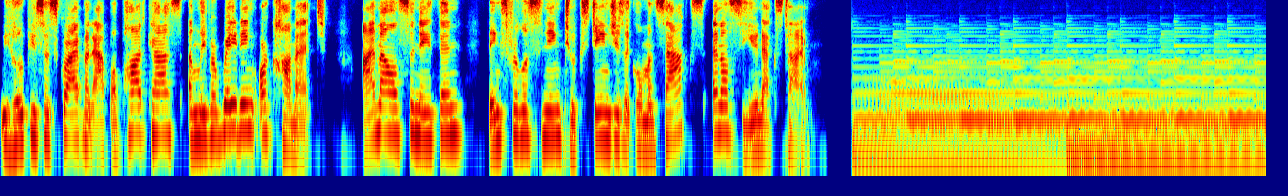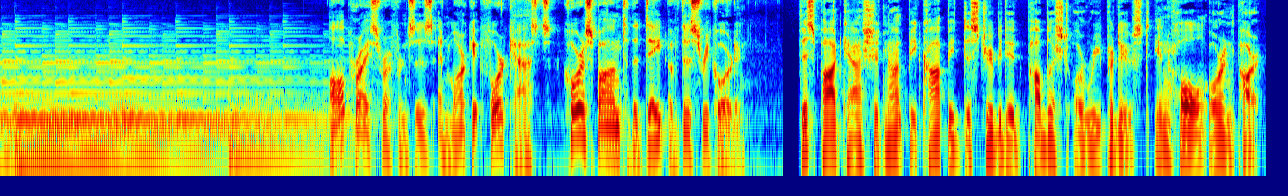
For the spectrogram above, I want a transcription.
we hope you subscribe on Apple Podcasts and leave a rating or comment. I'm Allison Nathan. Thanks for listening to Exchanges at Goldman Sachs, and I'll see you next time. All price references and market forecasts correspond to the date of this recording. This podcast should not be copied, distributed, published, or reproduced in whole or in part.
